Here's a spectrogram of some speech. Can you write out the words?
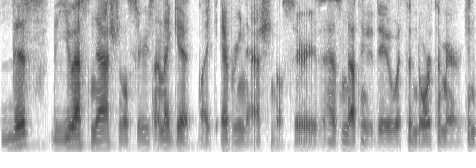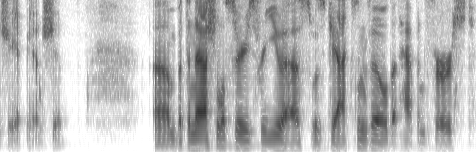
This the U.S. National Series, and I get like every national series. It has nothing to do with the North American Championship. Um, but the national series for U.S. was Jacksonville that happened first.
